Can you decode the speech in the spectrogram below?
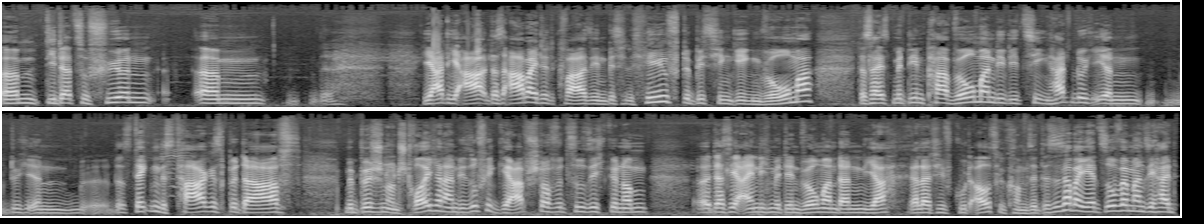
ähm, die dazu führen, ähm, ja, die, das arbeitet quasi ein bisschen, hilft ein bisschen gegen Würmer. Das heißt, mit den paar Würmern, die die Ziegen hatten, durch, ihren, durch ihren, das Decken des Tagesbedarfs mit Büschen und Sträuchern, haben die so viel Gerbstoffe zu sich genommen, äh, dass sie eigentlich mit den Würmern dann ja relativ gut ausgekommen sind. Es ist aber jetzt so, wenn man sie halt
